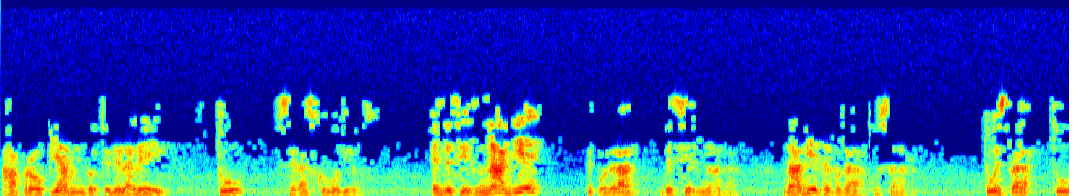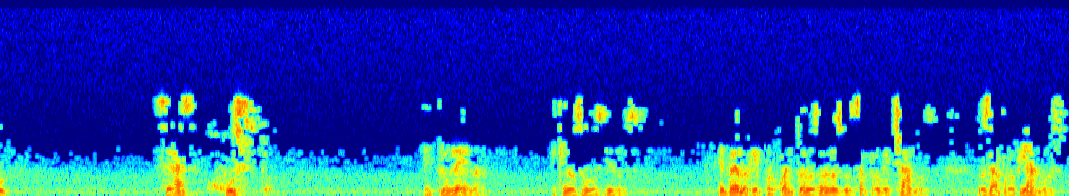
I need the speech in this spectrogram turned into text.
Apropiándote de la ley, tú serás como Dios. Es decir, nadie te podrá decir nada, nadie te podrá acusar. Tú estarás, tú serás justo. El problema es que no somos Dios. El problema es que por cuanto nosotros nos aprovechamos, nos apropiamos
